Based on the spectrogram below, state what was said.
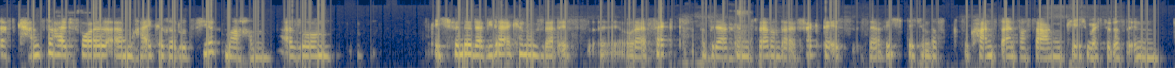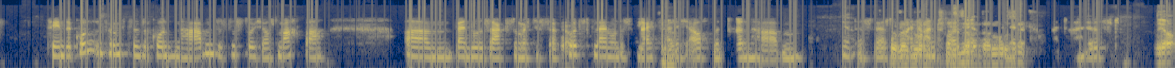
das kannst du halt voll ähm, Heike reduziert machen. Also ich finde, der Wiedererkennungswert ist, äh, oder Effekt, Wiedererkennungswert und der Effekt, der ist sehr wichtig und das, du kannst einfach sagen, okay, ich möchte das in 10 Sekunden, 15 Sekunden haben, das ist durchaus machbar. Ähm, wenn du sagst, du möchtest da kurz bleiben und es gleichzeitig ja. auch mit drin haben. Ja. Das wäre so Oder meine Antwort, die hilft. Ja.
